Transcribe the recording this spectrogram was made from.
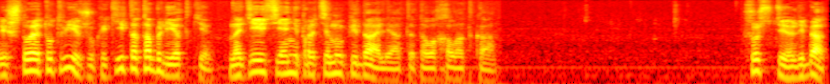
И что я тут вижу? Какие-то таблетки. Надеюсь, я не протяну педали от этого холодка. Слушайте, ребят,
